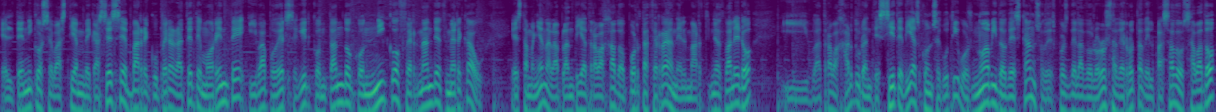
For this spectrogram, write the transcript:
el técnico Sebastián Becasese va a recuperar a Tete Morente y va a poder seguir contando con Nico Fernández Mercau. Esta mañana la plantilla ha trabajado a puerta cerrada en el Martínez Valero y va a trabajar durante siete días consecutivos. No ha habido descanso después de la dolorosa derrota del pasado sábado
